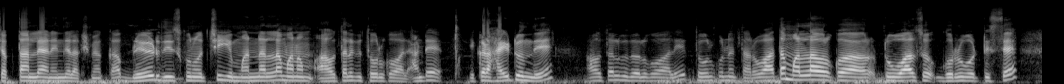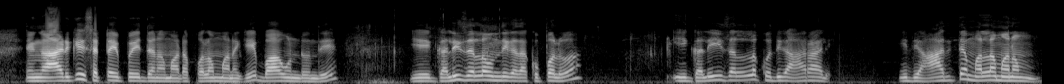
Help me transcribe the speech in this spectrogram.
చెప్తానులే అనింది లక్ష్మి అక్క బ్లేడ్ తీసుకుని వచ్చి ఈ మన్నల్లా మనం అవతలకి తోలుకోవాలి. అంటే ఇక్కడ హైట్ ఉంది. అవతలకు తోలుకోవాలి. తోలుకున్న తర్వాత మళ్ళీ ఒక టూ వాల్స్ గొర్రు కొట్టిస్తే ఇంకా ఆడికి సెట్ అయిపోయిద్ది అనమాట పొలం మనకి బాగుంటుంది. ఈ గలీజల్లా ఉంది కదా కుప్పలు. ఈ గలీజల్లా కొద్దిగా ఆరాలి. ఇది ఆరితే మళ్ళీ మనం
